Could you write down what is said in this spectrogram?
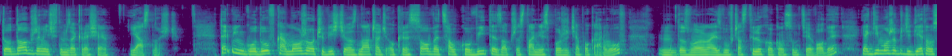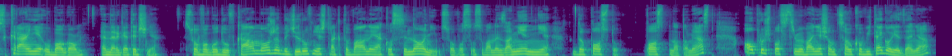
to dobrze mieć w tym zakresie jasność. Termin głodówka może oczywiście oznaczać okresowe, całkowite zaprzestanie spożycia pokarmów, mm, dozwolona jest wówczas tylko konsumpcja wody, jak i może być dietą skrajnie ubogą energetycznie. Słowo głodówka może być również traktowane jako synonim, słowo stosowane zamiennie do postu. Post natomiast, oprócz powstrzymywania się od całkowitego jedzenia,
